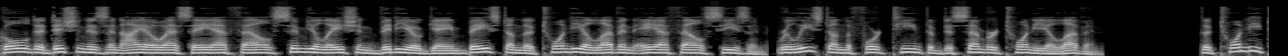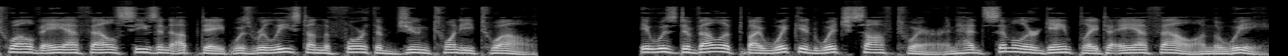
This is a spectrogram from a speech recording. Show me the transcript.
Gold Edition is an iOS AFL simulation video game based on the 2011 AFL season, released on 14 December 2011. The 2012 AFL season update was released on 4 June 2012. It was developed by Wicked Witch Software and had similar gameplay to AFL on the Wii.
